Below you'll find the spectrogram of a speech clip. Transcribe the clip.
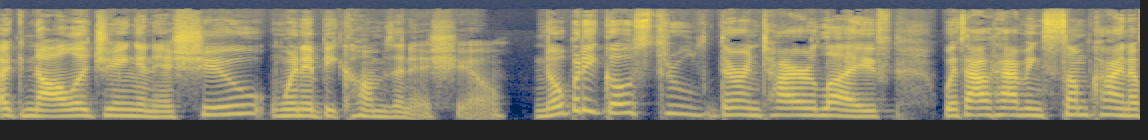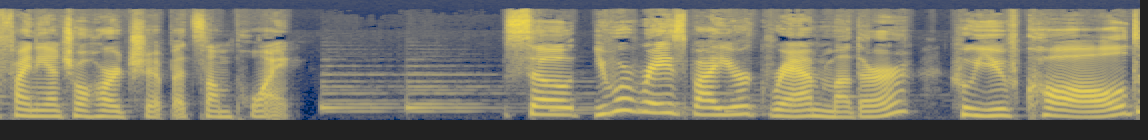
acknowledging an issue when it becomes an issue. Nobody goes through their entire life without having some kind of financial hardship at some point. So, you were raised by your grandmother, who you've called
